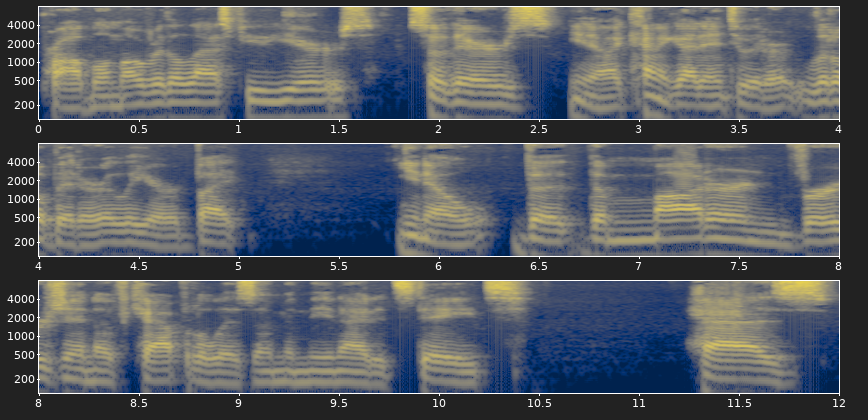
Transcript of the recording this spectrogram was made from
problem over the last few years. So there's, you know, I kind of got into it a little bit earlier, but you know, the the modern version of capitalism in the United States has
